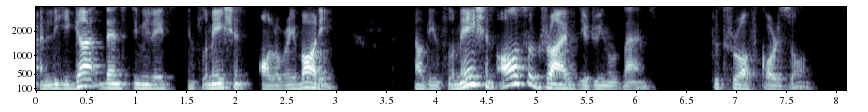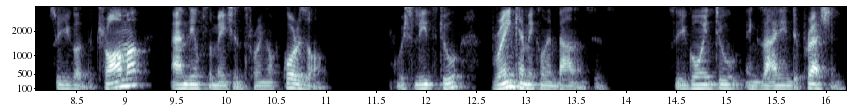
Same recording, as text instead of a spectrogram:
And leaky gut then stimulates inflammation all over your body. Now, the inflammation also drives the adrenal glands to throw off cortisol. So you got the trauma, and the inflammation throwing off cortisol, which leads to brain chemical imbalances. So you go into anxiety and depression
